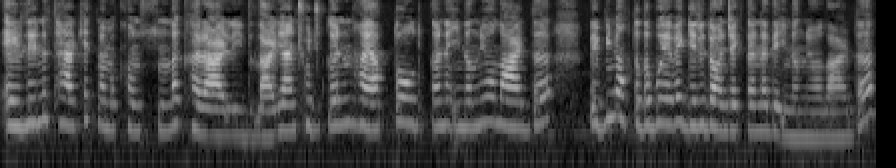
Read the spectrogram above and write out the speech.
evlerini terk etmeme konusunda kararlıydılar. Yani çocuklarının hayatta olduklarına inanıyorlardı ve bir noktada bu eve geri döneceklerine de inanıyorlardı.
